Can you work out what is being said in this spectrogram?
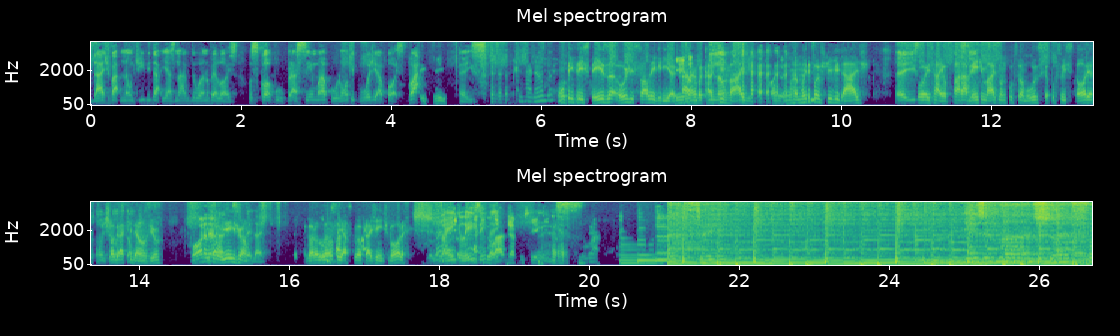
Dádiva, não dívida e as naves do ano veloz. Os copos pra cima, por ontem, por hoje e após. Vai! É isso. Caramba. Ontem tristeza, hoje só alegria. Caramba, cara, não... que vibe. Olha, muita positividade. É isso. Israel, parabéns demais, mano, por sua música, por sua história. Só gratidão, viu? Bora, né? Então, e aí, João? É Agora lança aí as coisas pra gente, bora? Vai em inglês, hein, velho? Já fechei. interessante,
